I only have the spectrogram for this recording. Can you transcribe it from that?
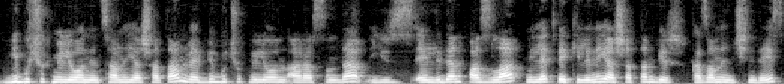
bir buçuk milyon insanı yaşatan ve bir buçuk milyon arasında 150'den fazla milletvekilini yaşatan bir kazanın içindeyiz.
